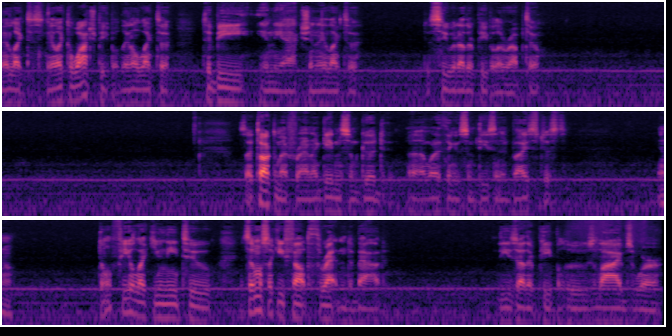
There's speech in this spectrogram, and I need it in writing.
they like to they like to watch people. They don't like to to be in the action. They like to to see what other people are up to. So I talked to my friend. I gave him some good, uh, what I think is some decent advice. Just, you know, don't feel like you need to. It's almost like he felt threatened about these other people whose lives were,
